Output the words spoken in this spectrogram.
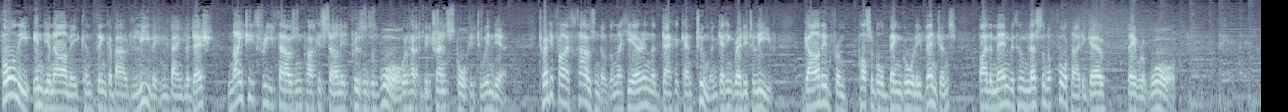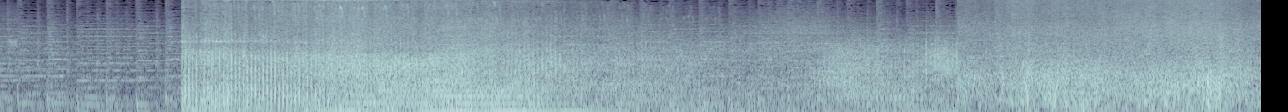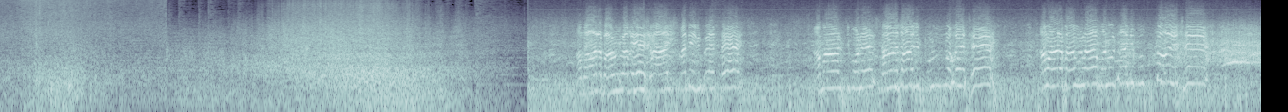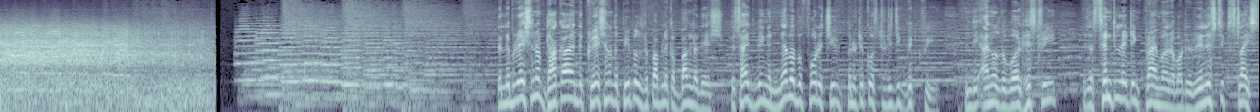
Before the Indian Army can think about leaving Bangladesh, 93,000 Pakistani prisoners of war will have to be transported to India. 25,000 of them are here in the Dhaka cantonment getting ready to leave, guarded from possible Bengali vengeance by the men with whom less than a fortnight ago they were at war. জীবনের স্বাদ আজ পূর্ণ হয়েছে আমার বাংলা মানুষ আজ মুক্ত হয়েছে The liberation of Dhaka and the creation of the People's Republic of Bangladesh, besides being a never before achieved political strategic victory in the annals of world history, is a scintillating primer about a realistic slice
